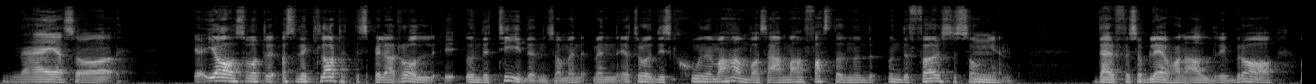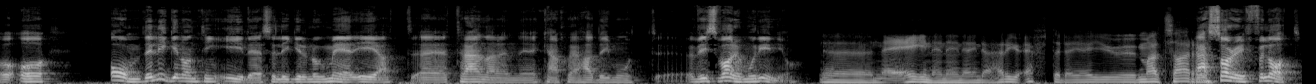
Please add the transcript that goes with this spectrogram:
Nej alltså jag- jag har svårt alltså det är klart att det spelar roll under tiden så, men, men jag tror diskussionen med han var så här, men han fastade under, under försäsongen Därför så blev han aldrig bra och, och om det ligger någonting i det så ligger det nog mer i att eh, tränaren eh, kanske hade emot eh, Visst var det Mourinho? Eh, nej, nej, nej, nej, det här är ju efter. Det är ju Marzarri. Ah, sorry, förlåt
